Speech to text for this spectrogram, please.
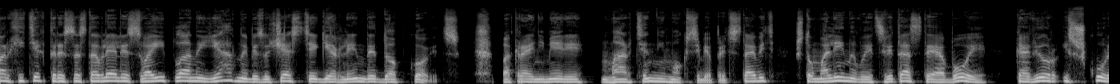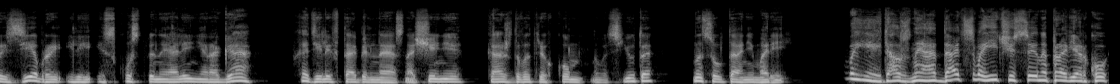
архитекторы составляли свои планы явно без участия Герлинды Добковиц. По крайней мере, Мартин не мог себе представить, что малиновые цветастые обои, ковер из шкуры зебры или искусственные оленьи рога входили в табельное оснащение каждого трехкомнатного сьюта на Султане морей. «Вы ей должны отдать свои часы на проверку»,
